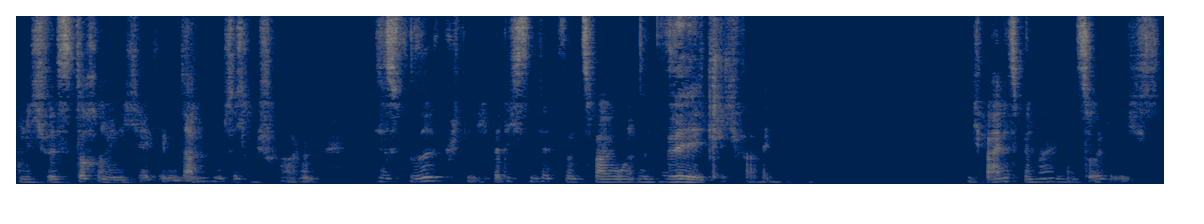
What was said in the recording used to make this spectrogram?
und ich will es doch irgendwie nicht hergeben, dann muss ich mich fragen, ist es wirklich, werde ich es in den letzten zwei Monaten wirklich verwenden? Wenn ich beides beneide, dann sollte ich es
